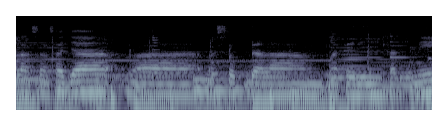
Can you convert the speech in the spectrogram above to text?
Langsung saja uh, masuk dalam materi kali ini.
